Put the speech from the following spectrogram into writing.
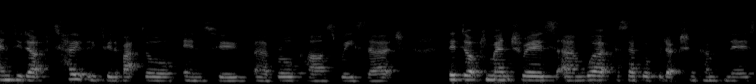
ended up totally through the back door into uh, broadcast research, did documentaries, um, worked for several production companies.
